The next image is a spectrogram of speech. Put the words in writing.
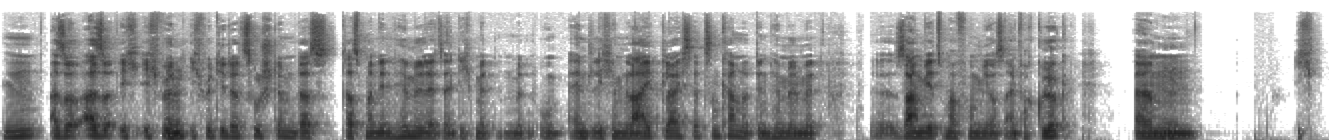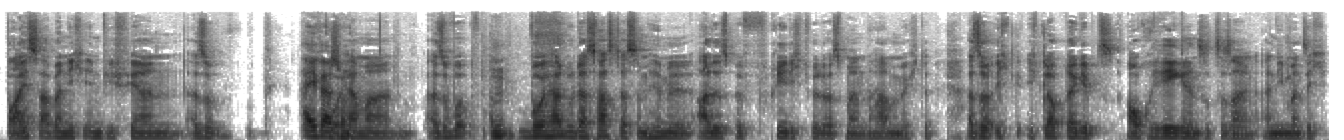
Hm, Also, also ich, ich würde Hm? ich würd dir dazu stimmen, dass, dass man den Himmel letztendlich mit, mit unendlichem Leid gleichsetzen kann und den Himmel mit, sagen wir jetzt mal von mir aus einfach Glück. Ähm, Hm. Ich weiß aber nicht, inwiefern, also Ah, woher man, also wo, Hm? woher du das hast, dass im Himmel alles befriedigt wird, was man haben möchte. Also ich, ich glaube, da gibt's auch Regeln sozusagen, an die man sich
